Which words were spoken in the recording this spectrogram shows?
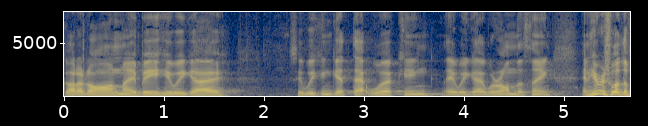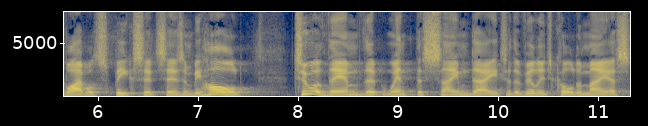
Got it on, maybe. Here we go. See if we can get that working. There we go. We're on the thing. And here is what the Bible speaks it says, And behold, two of them that went the same day to the village called Emmaus,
